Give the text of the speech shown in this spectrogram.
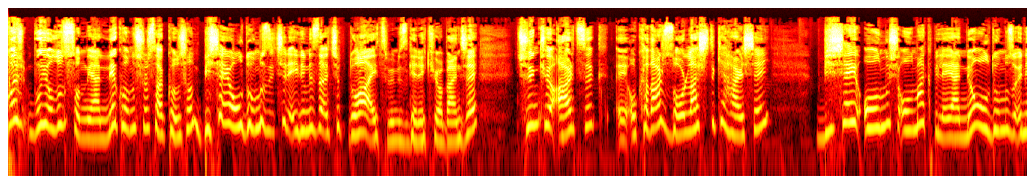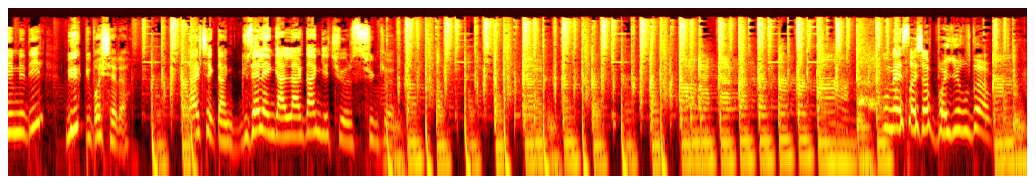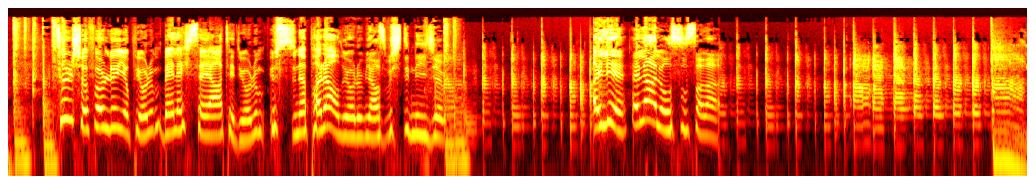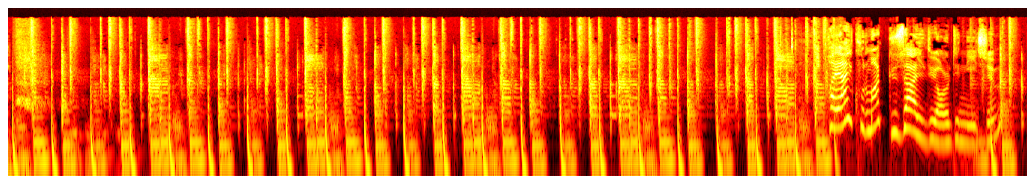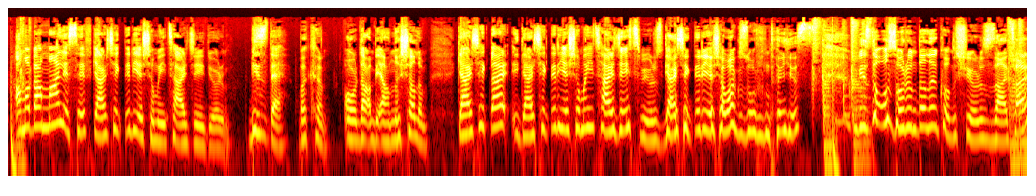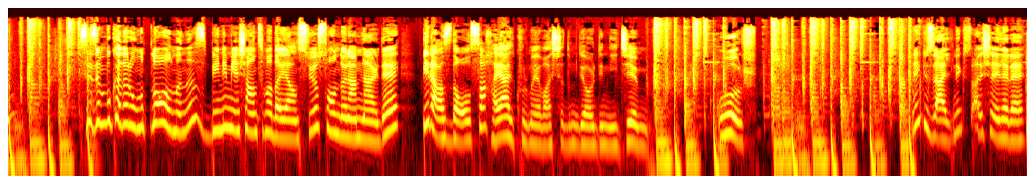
Ama bu yolun sonu yani ne konuşursak konuşalım bir şey olduğumuz için elimizi açıp dua etmemiz gerekiyor bence. Çünkü artık e, o kadar zorlaştı ki her şey. Bir şey olmuş olmak bile yani ne olduğumuz önemli değil büyük bir başarı. Gerçekten güzel engellerden geçiyoruz çünkü. Bu mesaja bayıldım. Tır şoförlüğü yapıyorum, beleş seyahat ediyorum, üstüne para alıyorum yazmış dinleyicim. Ali helal olsun sana. Hayal kurmak güzel diyor dinleyicim. Ama ben maalesef gerçekleri yaşamayı tercih ediyorum. Biz de bakın oradan bir anlaşalım. Gerçekler gerçekleri yaşamayı tercih etmiyoruz. Gerçekleri yaşamak zorundayız. Biz de o zorundalığı konuşuyoruz zaten. Sizin bu kadar umutlu olmanız benim yaşantıma da yansıyor. Son dönemlerde biraz da olsa hayal kurmaya başladım diyor dinleyicim. Uğur. Ne güzel, ne güzel şeylere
